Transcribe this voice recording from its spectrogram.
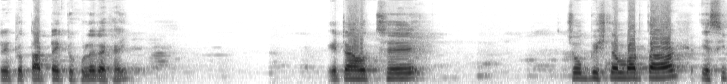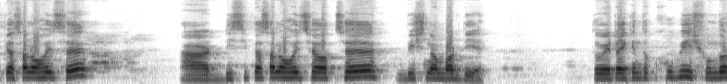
একটু তারটা একটু খুলে দেখাই। এটা হচ্ছে চব্বিশ নাম্বার তার, এসি পেছানো হয়েছে। আর ডিসি পেছানো হয়েছে হচ্ছে বিশ নাম্বার দিয়ে। তো এটাই কিন্তু খুবই সুন্দর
